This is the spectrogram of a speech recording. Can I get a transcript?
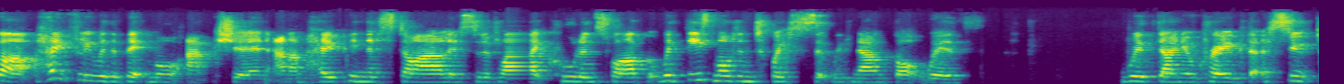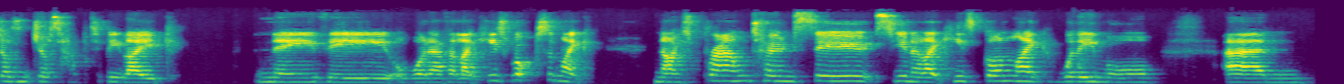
But hopefully with a bit more action, and I'm hoping the style is sort of like cool and suave. But with these modern twists that we've now got with with Daniel Craig, that a suit doesn't just have to be like navy or whatever. Like he's rocked some like nice brown tone suits, you know, like he's gone like way more um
